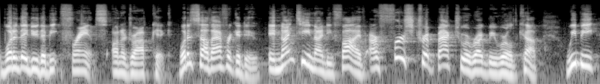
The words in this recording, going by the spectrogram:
what did they do? They beat France on a drop kick. What did South Africa do? In 1995, our first trip back to a Rugby World Cup, we beat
